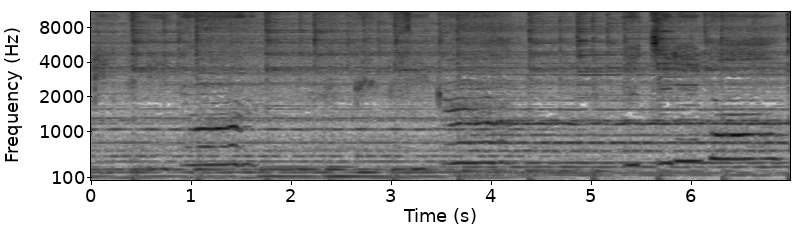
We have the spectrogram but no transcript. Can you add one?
君の手が映るよ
